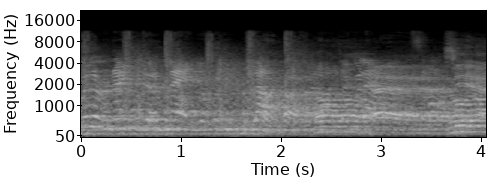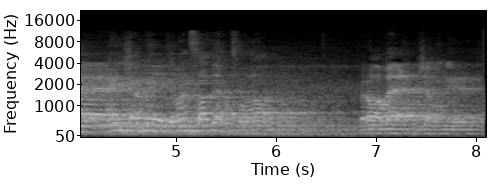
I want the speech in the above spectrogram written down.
Quello non è intermedio, quindi pulante. No, no, è eh, avanzato. sì, eh. è intermedio, avanzato e ancora. Però vabbè, diciamo che...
